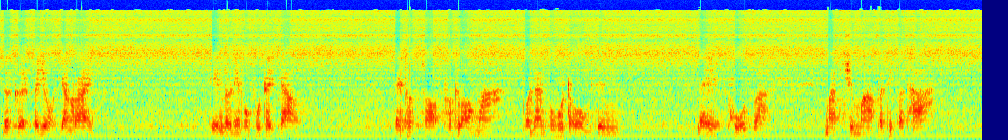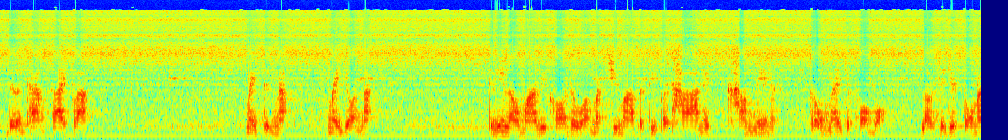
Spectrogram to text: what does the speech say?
หรือเกิดประโยชน์อย่างไร สิ่งเหล่านี้พระพุทธเจ้าได้ทดสอบทดลองมา เพราะนั้นพระพุทธองค์จึงได้พูดว่า มัชฌิมาปฏิปทา เดินทางสายกลาง ไม่ตึงนัก ไม่ย่อนนักทีนี้เรามาวิเคราะห์ดูว่ามัชฌิมาปฏิปทาในคำนี้นะ่ะ ตรงไหนจะพอบอก เราจะยึดตรงไหน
